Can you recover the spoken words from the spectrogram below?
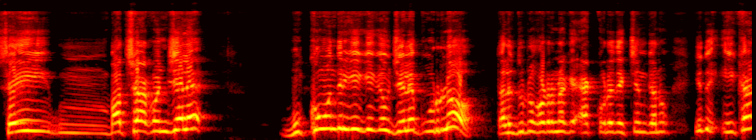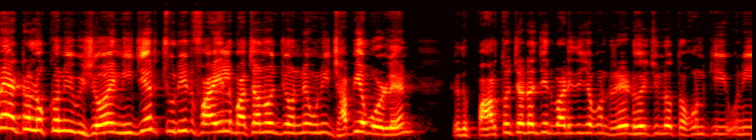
সেই বাদশাহ এখন জেলে। মুখ্যমন্ত্রীকে কি কেউ জেলে পুরলো? তাহলে দুটো ঘটনাকে এক করে দেখছেন কেন? কিন্তু এখানে একটা লক্ষণীয় বিষয়, নিজের চুরির ফাইল বাঁচানোর জন্য উনি ঝাঁপিয়ে পড়লেন। কিন্তু পার্থ চ্যাটার্জির বাড়িতে যখন রেড হয়েছিল, তখন কি উনি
